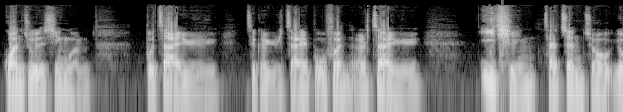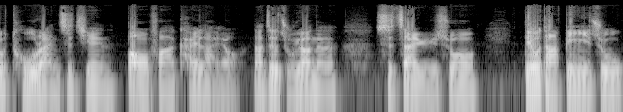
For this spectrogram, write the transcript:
关注的新闻不在于这个雨灾部分，而在于疫情在郑州又突然之间爆发开来哦。那这个主要呢是在于说 Delta 变异株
